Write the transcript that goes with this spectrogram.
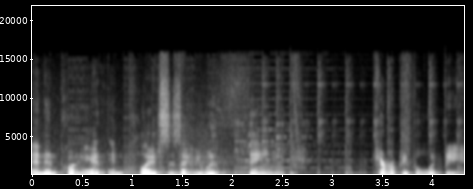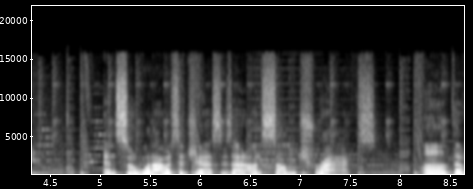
and then putting it in places that you would think camera people would be. And so what I would suggest is that on some tracks, uh, the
